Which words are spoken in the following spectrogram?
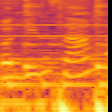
Bagin Sam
